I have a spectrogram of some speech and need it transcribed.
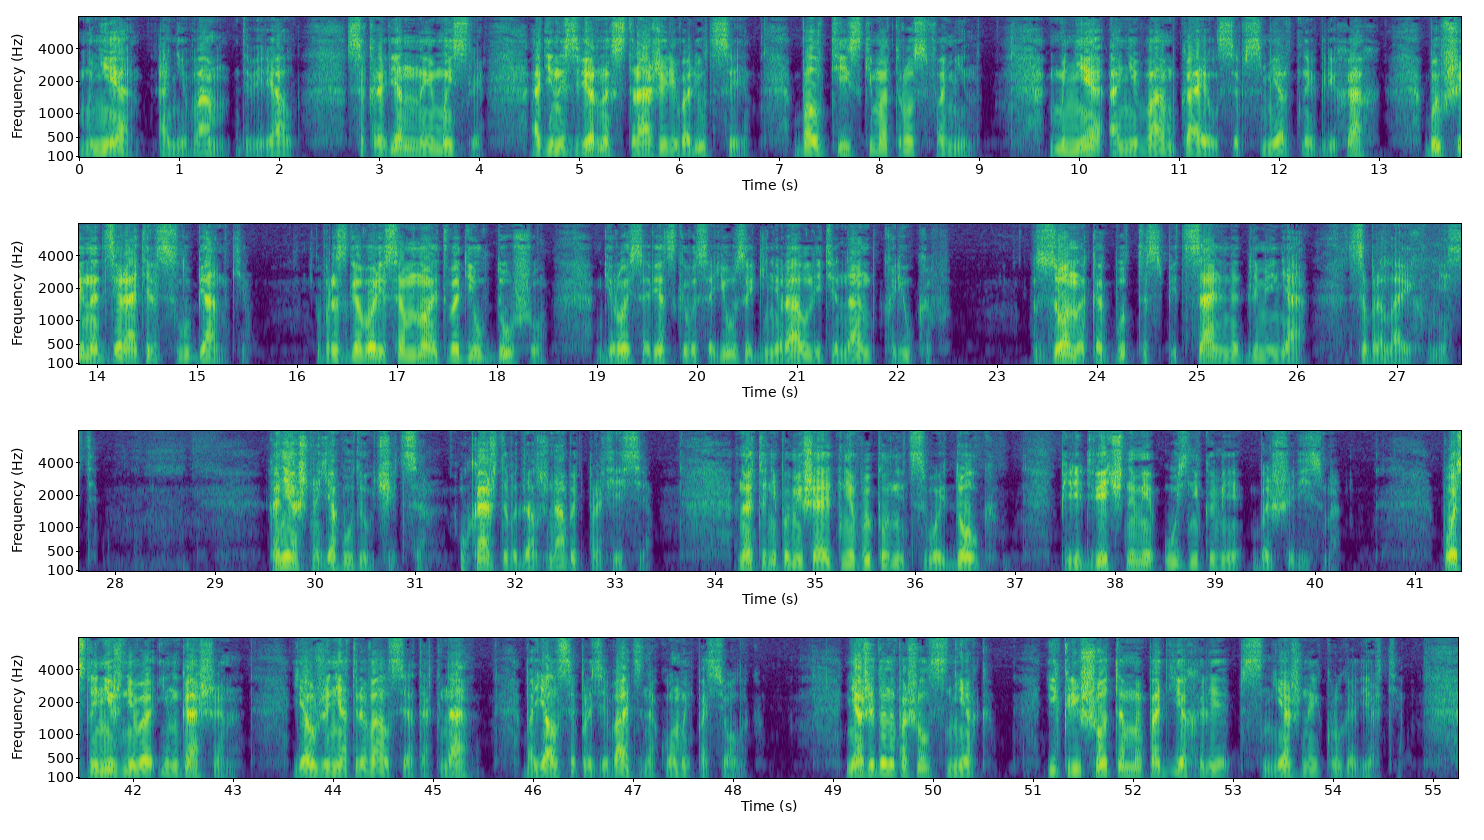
Мне, а не вам, доверял сокровенные мысли один из верных стражей революции, балтийский матрос Фомин. Мне, а не вам, каялся в смертных грехах бывший надзиратель Слубянки. В разговоре со мной отводил душу герой Советского Союза генерал-лейтенант Крюков. Зона как будто специально для меня собрала их вместе. Конечно, я буду учиться. У каждого должна быть профессия. Но это не помешает мне выполнить свой долг перед вечными узниками большевизма. После Нижнего Ингаша я уже не отрывался от окна, боялся прозевать знакомый поселок. Неожиданно пошел снег, и к решетам мы подъехали в снежной круговерти.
